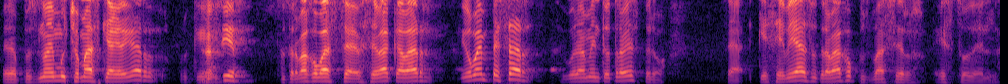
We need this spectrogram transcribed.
Pero pues no hay mucho más que agregar. Porque Así es. Su trabajo va, se, va a acabar. Digo, va a empezar seguramente otra vez, pero sea, que se vea su trabajo, pues va a ser esto del.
